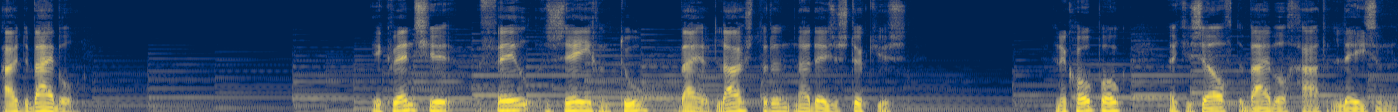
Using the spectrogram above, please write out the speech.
uit de Bijbel. Ik wens je veel zegen toe bij het luisteren naar deze stukjes. En ik hoop ook dat je zelf de Bijbel gaat lezen.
